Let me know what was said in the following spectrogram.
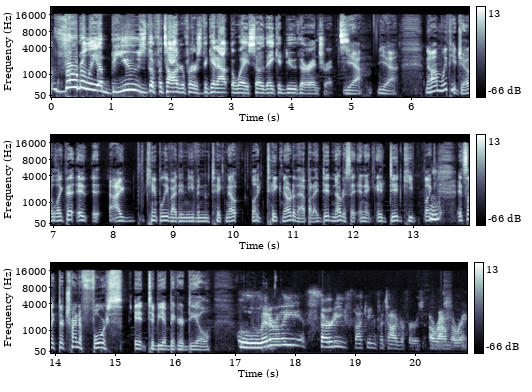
verbally abused the photographers to get out the way so they could do their entrance. Yeah, yeah. No, I'm with you, Joe. Like that, it, it, I can't believe I didn't even take note, like take note of that, but I did notice it, and it, it did keep like Mm-hmm. it's like they're trying to force it to be a bigger deal. Literally 30 fucking photographers around the ring.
